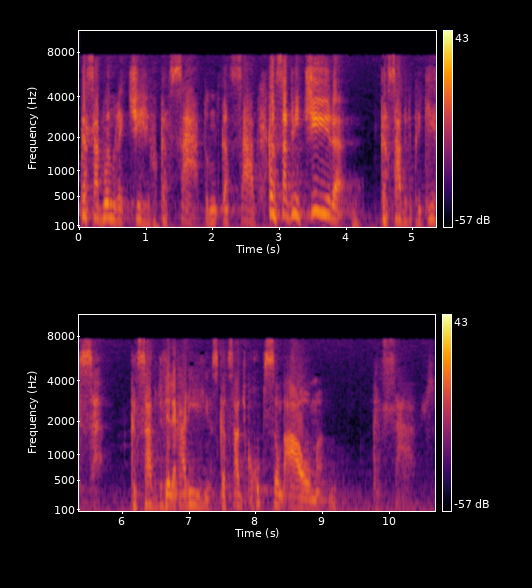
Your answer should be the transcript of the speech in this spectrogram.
Cansado do ano letivo, cansado, todo mundo cansado, cansado de mentira, cansado de preguiça, cansado de velhacarias, cansado de corrupção da alma. Cansados,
